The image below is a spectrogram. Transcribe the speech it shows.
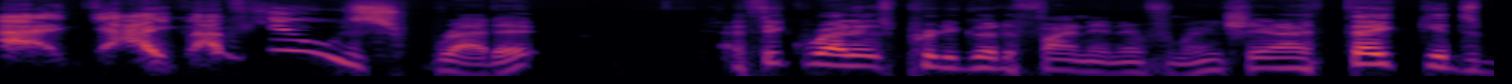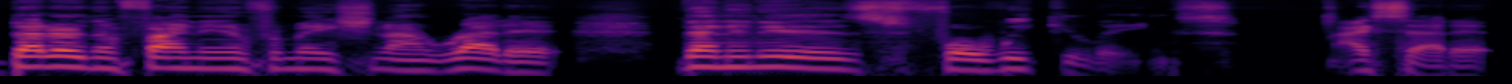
I, I, I've used Reddit. I think Reddit is pretty good at finding information. I think it's better than finding information on Reddit than it is for WikiLeaks. I said it.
